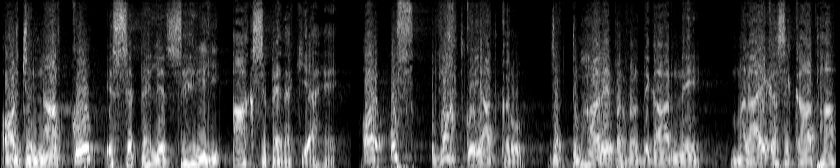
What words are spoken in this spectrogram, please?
اور جو ناک کو اس سے پہلے زہریلی آنکھ سے پیدا کیا ہے۔ اور اس وقت کو یاد کرو جب تمہارے پروردگار نے ملائکہ سے کہا تھا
